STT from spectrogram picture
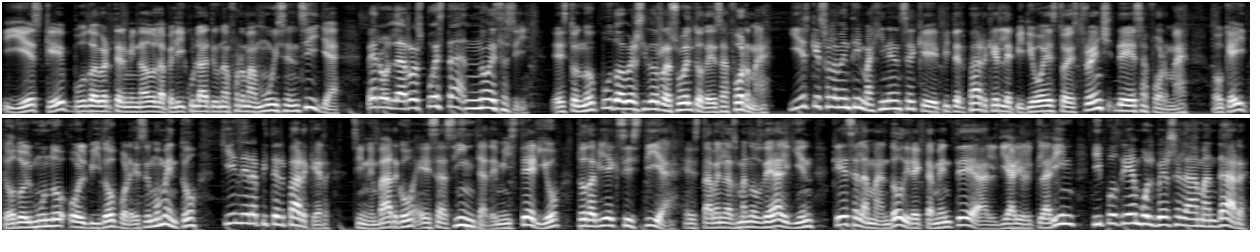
y es que pudo haber terminado la película de una forma muy sencilla, pero la respuesta no es así. Esto no pudo haber sido resuelto de esa forma, y es que solamente imagínense que Peter Parker le pidió esto a Strange de esa forma. Ok, todo el mundo olvidó por ese momento quién era Peter Parker, sin embargo, esa cinta de misterio todavía existía, estaba en las manos de alguien que se la mandó directamente al diario El Clarín y podrían volvérsela a mandar.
